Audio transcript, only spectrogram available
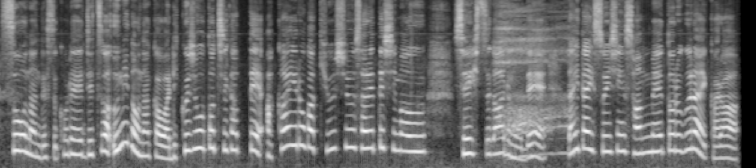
そうなんです。これ実は海の中は陸上と違って赤色が吸収されてしまう性質があるのでだいたい水深3メートルぐらいから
